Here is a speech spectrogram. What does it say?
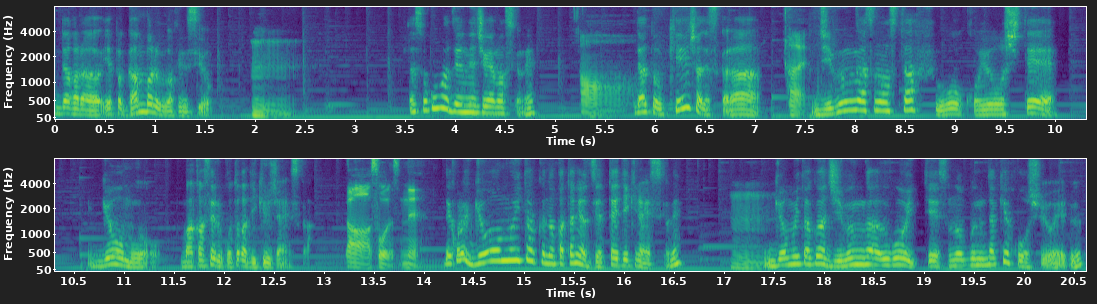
だからやっぱ頑張るわけですよ。うんうん。だからそこが全然違いますよね。あで、あと経営者ですから、あ。はい。自分がそのスタッフを雇用して、業務を任せることができるじゃないですか。ああ、そうですね。で、これ業務委託の方には絶対できないですよね。うん。業務委託は自分が動いて、その分だけ報酬を得る。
